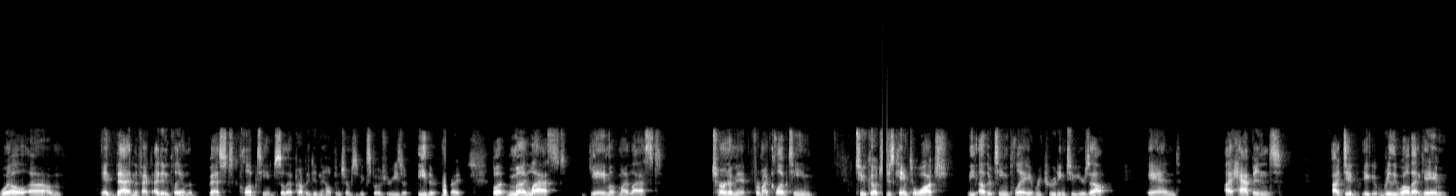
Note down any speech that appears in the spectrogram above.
Well, um, and that and the fact I didn't play on the best club team, so that probably didn't help in terms of exposure either. Either, right? But my last game of my last tournament for my club team, two coaches came to watch the other team play recruiting two years out, and I happened, I did really well that game,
